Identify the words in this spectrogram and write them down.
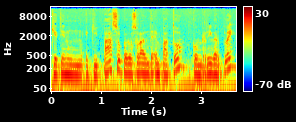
que tiene un equipazo pero solamente empató con River Plate.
